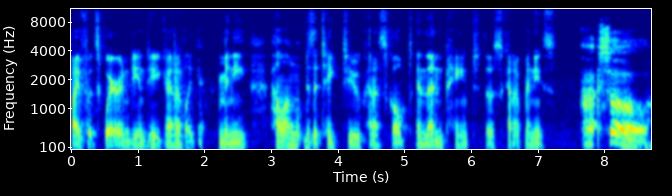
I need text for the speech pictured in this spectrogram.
five foot square in D and D kind of like yeah. mini. How long does it take to kind of sculpt and then paint those kind of minis? Uh, so,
